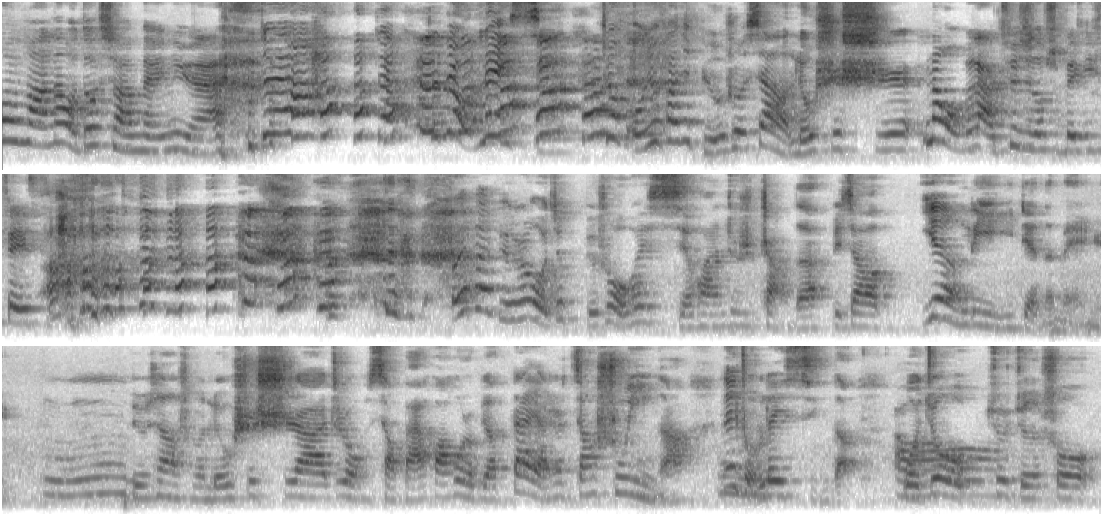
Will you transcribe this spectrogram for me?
会吗？那我都喜欢美女哎。就那种类型。就我就发现，比如说像刘诗诗，那我们俩确实都是 baby face。对我就发现，比如说，我就比如说，我会喜欢就是长得比较艳丽一点的美女，嗯比如像什么刘诗诗啊这种小白花，或者比较淡雅，像江疏影啊那种类型的，我就哦就觉得说。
